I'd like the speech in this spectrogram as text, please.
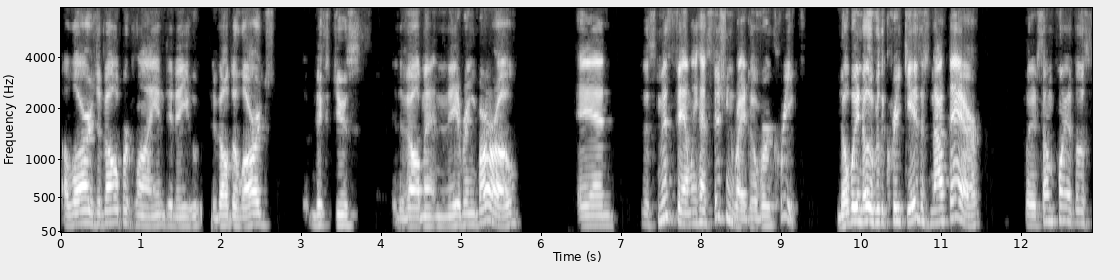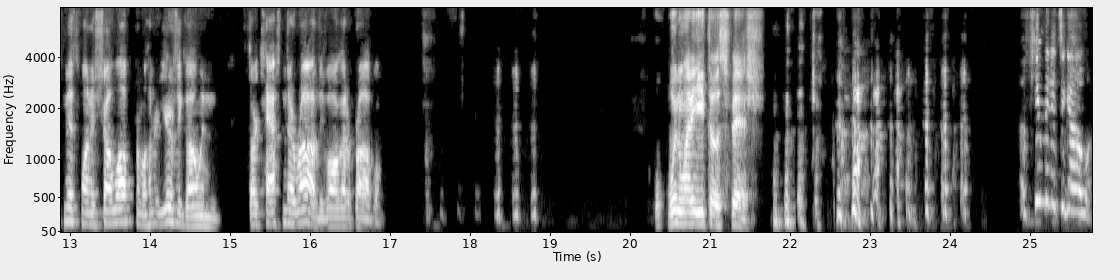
a large developer client and who developed a large mixed use development in the neighboring borough. And the Smith family has fishing rights over a creek. nobody knows where the creek is. It's not there. But at some point, if those Smiths want to show up from 100 years ago and start casting their rods, they've all got a problem. Wouldn't want to eat those fish. A few minutes ago,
